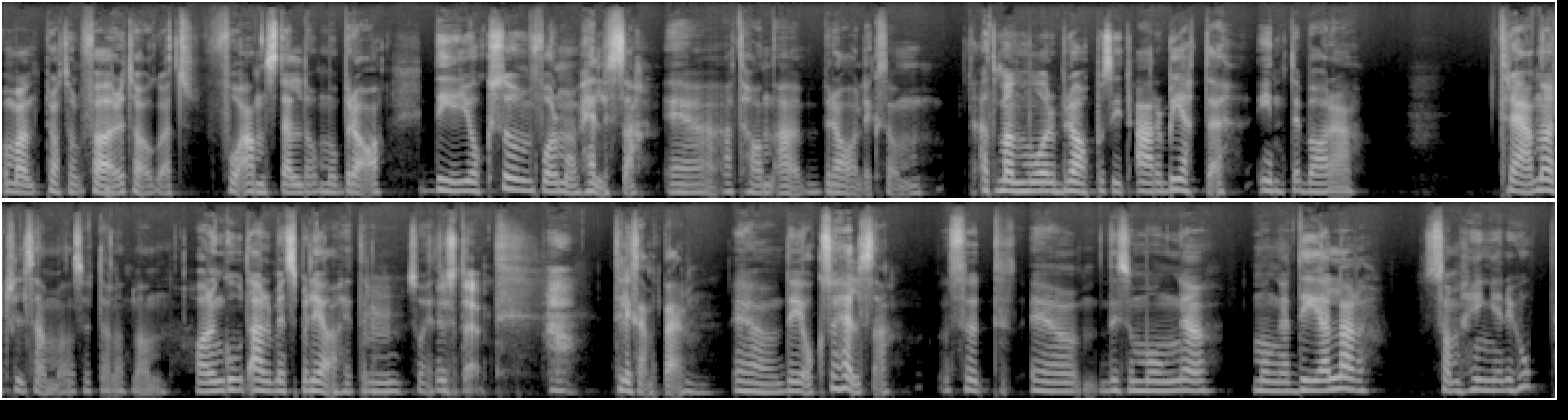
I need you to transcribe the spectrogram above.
Om man pratar om företag och att få anställda att må bra. Det är ju också en form av hälsa. Eh, att ha en eh, bra liksom, att man mår bra på sitt arbete, inte bara tränar tillsammans utan att man har en god arbetsmiljö. Heter det. Mm, Så heter det Just det. till exempel. Eh, det är också hälsa. Så att, eh, det är så många, många delar som hänger ihop,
